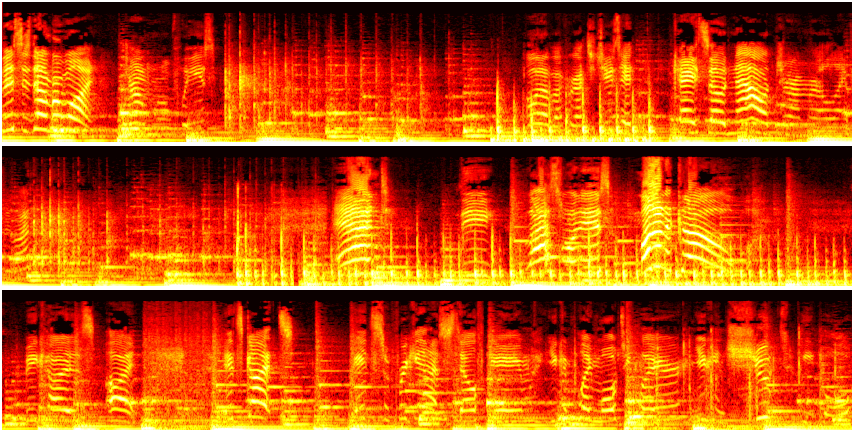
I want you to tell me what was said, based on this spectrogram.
This is number one. Drum roll, please. Hold up, I forgot to choose it. Okay, so now drum multiplayer. You can shoot people,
